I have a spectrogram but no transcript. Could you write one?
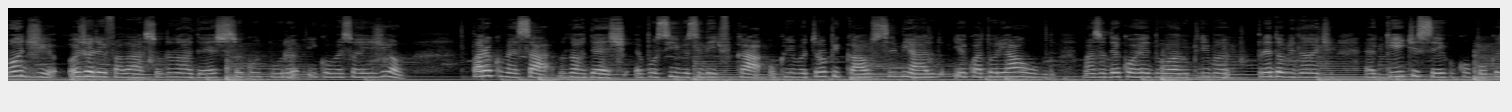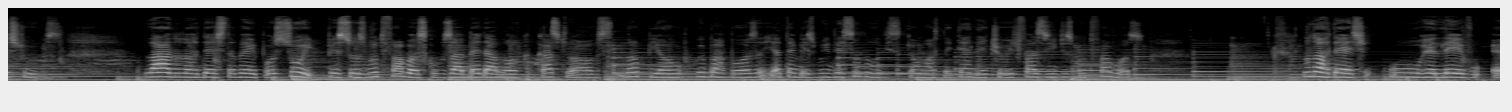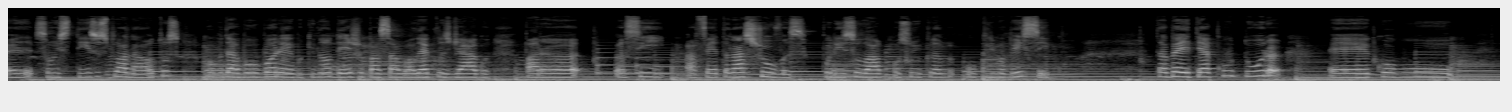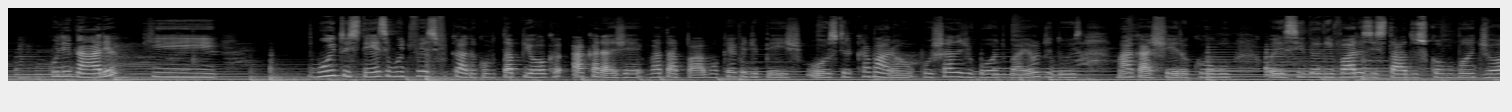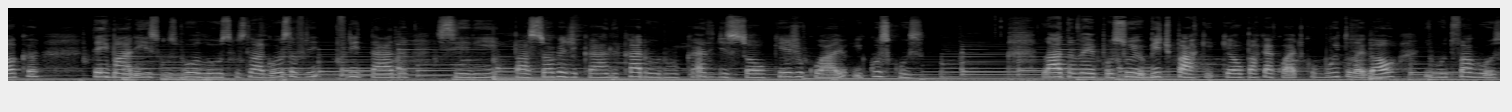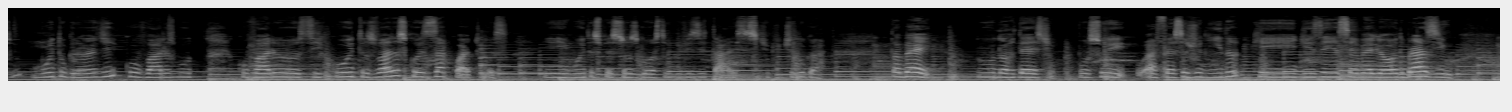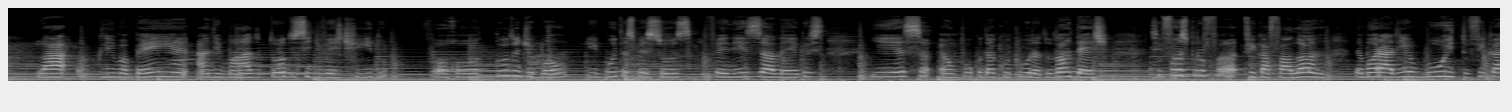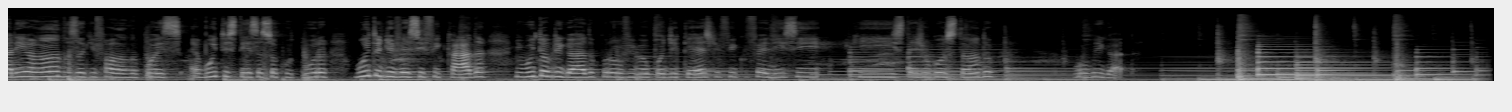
Bom dia, hoje eu irei falar sobre o Nordeste, sua cultura e como é sua região. Para começar, no Nordeste é possível se identificar o clima tropical, semiárido e equatorial úmido, mas no decorrer do ano o clima predominante é quente e seco com poucas chuvas. Lá no Nordeste também possui pessoas muito famosas como Zabé da Loca, Castro Alves, Lampião, Rui Barbosa e até mesmo Whindersson Nunes, que é um astro da internet hoje faz vídeos muito famosos. No Nordeste, o relevo é, são extensos planaltos, como o da Borborema, que não deixam passar moléculas de água para, assim, afeta nas chuvas. Por isso lá possui um clima, clima bem seco. Também tem a cultura é, como culinária, que muito extensa e muito diversificada, como tapioca, acarajé, vatapá, moqueca de peixe, ostra, camarão, puxada de bode, baião de dois, macaxeira, como conhecida em vários estados como mandioca, tem mariscos, moluscos, lagosta fritada, siri, paçoca de carne, caruru, carne de sol, queijo coalho e cuscuz. Lá também possui o Beach Park, que é um parque aquático muito legal e muito famoso, muito grande, com vários, com vários circuitos, várias coisas aquáticas. E muitas pessoas gostam de visitar esse tipo de lugar. Também no Nordeste possui a festa junina, que dizem ser a melhor do Brasil. Lá o clima bem animado, todos se divertindo, forró, tudo de bom e muitas pessoas felizes, alegres. E essa é um pouco da cultura do Nordeste. Se fosse para ficar falando, demoraria muito, ficaria anos aqui falando, pois é muito extensa a sua cultura, muito diversificada. E muito obrigado por ouvir meu podcast. Fico feliz que estejam gostando. Obrigada.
